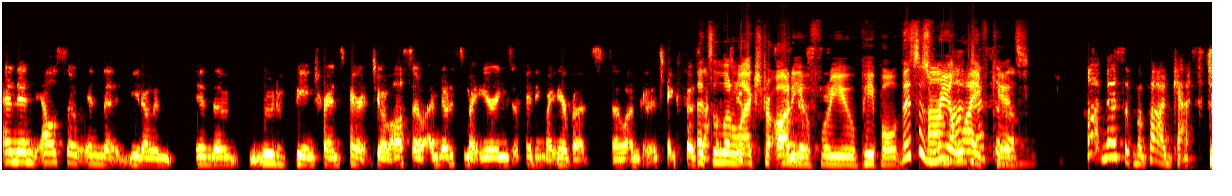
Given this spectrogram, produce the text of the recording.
and then also in the you know in in the mood of being transparent too. I'm also I've noticed my earrings are hitting my earbuds, so I'm going to take those. That's a little too. extra So audio just for you people. This is a real life, kids. a- hot mess of a podcast.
